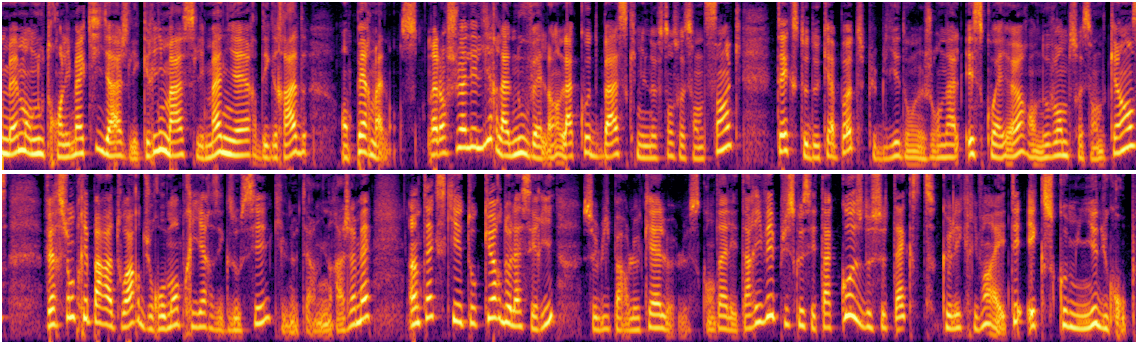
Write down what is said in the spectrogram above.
elle-même, en outrant les maquillages, les grimaces, les manières, dégrade en permanence. Alors je suis allée lire la nouvelle, hein, La Côte Basque 1965, texte de Capote publié dans le journal Esquire en novembre 75, version préparatoire du roman Prières exaucées qu'il ne terminera jamais, un texte qui est au cœur de la série, celui par lequel le scandale est arrivé puisque c'est à cause de ce texte que l'écrivain a été excommunié du groupe.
